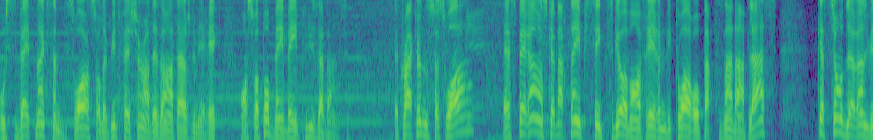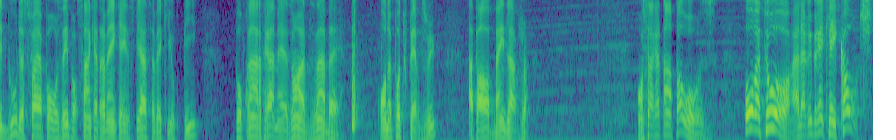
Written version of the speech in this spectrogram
aussi bêtement que samedi soir sur le but de Fisher en désavantage numérique, on ne sera pas bien, bien plus avancé. Le Kraken ce soir, espérance que Martin et ses petits gars vont offrir une victoire aux partisans d'en place. Question de leur enlever le goût de se faire poser pour 195$ avec Youpi pour rentrer à la maison en disant ben on n'a pas tout perdu, à part bien de l'argent. On s'arrête en pause. Au retour, à la rubrique Les coachs,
